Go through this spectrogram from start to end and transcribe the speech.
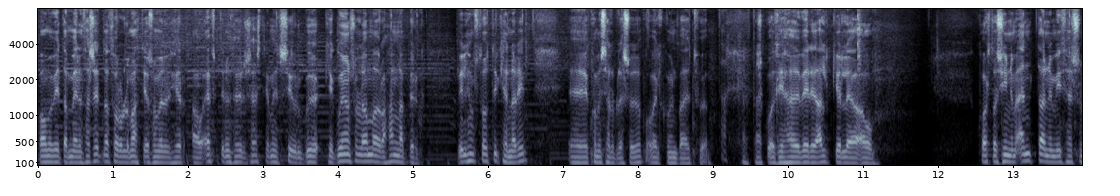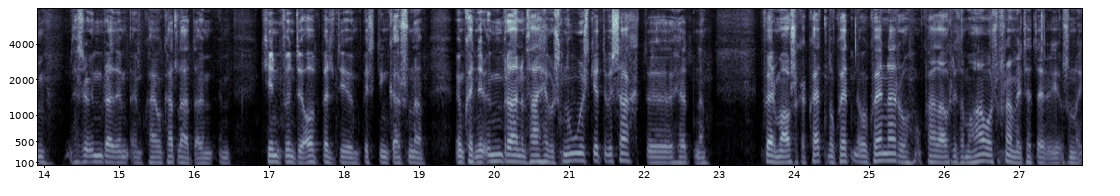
Fáum að vita meira en það setna, Þórólu Mattíasson verður hér á eftir en þau eru sestja með Sigur K. Guðjónsson lagmaður og Hanna Björg Viljámsdóttir kennari, eh, komið sælblessuð upp og velkomin bæðið tvö. Takk, takk. Sko því hafi verið algjörlega á hvort á sínum endanum í þessum, þessum umræðum um hvað ég var að kalla þetta um, um kynfundi, ofbeldi, um byrtingar svona, um hvernig umræðanum það hefur snúist getur við sagt uh, hérna, hver má ásaka hvern og hvern og hvenar og, og hvaða áhrif það má hafa og svo framveit, þetta er svona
